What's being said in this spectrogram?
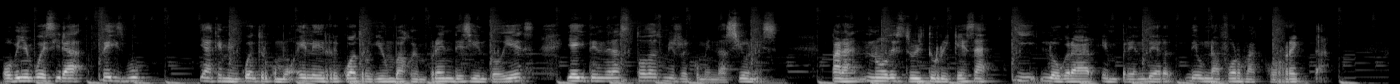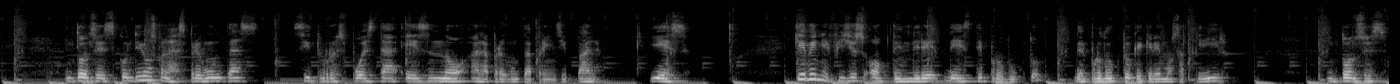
O bien puedes ir a Facebook, ya que me encuentro como LR4-Emprende 110 y ahí tendrás todas mis recomendaciones para no destruir tu riqueza y lograr emprender de una forma correcta. Entonces, continuamos con las preguntas si tu respuesta es no a la pregunta principal. Y es, ¿qué beneficios obtendré de este producto? Del producto que queremos adquirir. Entonces,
